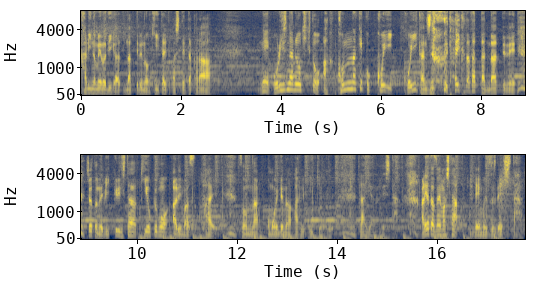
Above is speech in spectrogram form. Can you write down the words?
仮のメロディーが鳴ってるのを聞いたりとかしてたから、ね、オリジナルを聞くと、あ、こんな結構濃い、濃い感じの歌い方だったんだってね、ちょっとね、びっくりした記憶もあります。はい。そんな思い出のある一曲、ダイアナでした。ありがとうございました。レムズでした。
